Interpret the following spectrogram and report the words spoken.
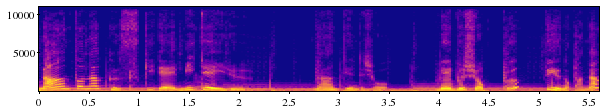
なんとなく好きで見ている何て言うんでしょう。ウェブショップっていうのかな？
